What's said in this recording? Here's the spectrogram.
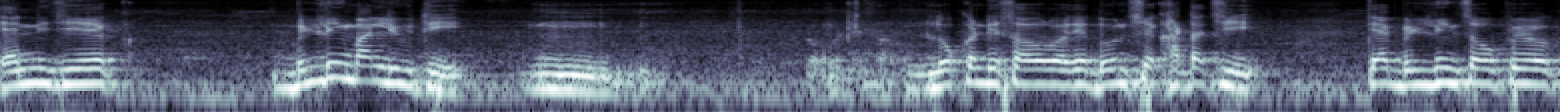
यांनी जी एक बिल्डिंग बांधली होती लोखंडी सौरवाचे दोनशे खाटाची त्या बिल्डिंगचा उपयोग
